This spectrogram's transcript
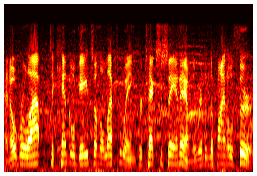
An overlap to Kendall Gates on the left wing for Texas A&M. They're into the final third.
